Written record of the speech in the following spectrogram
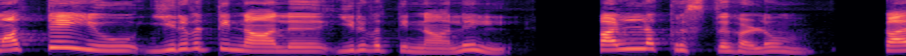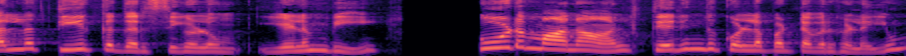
மத்தேயு இருபத்தி நாலு இருபத்தி நாலில் கள்ள கிறிஸ்துகளும் கள்ள தீர்க்கதரிசிகளும் எழும்பி கூடுமானால் தெரிந்து கொள்ளப்பட்டவர்களையும்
